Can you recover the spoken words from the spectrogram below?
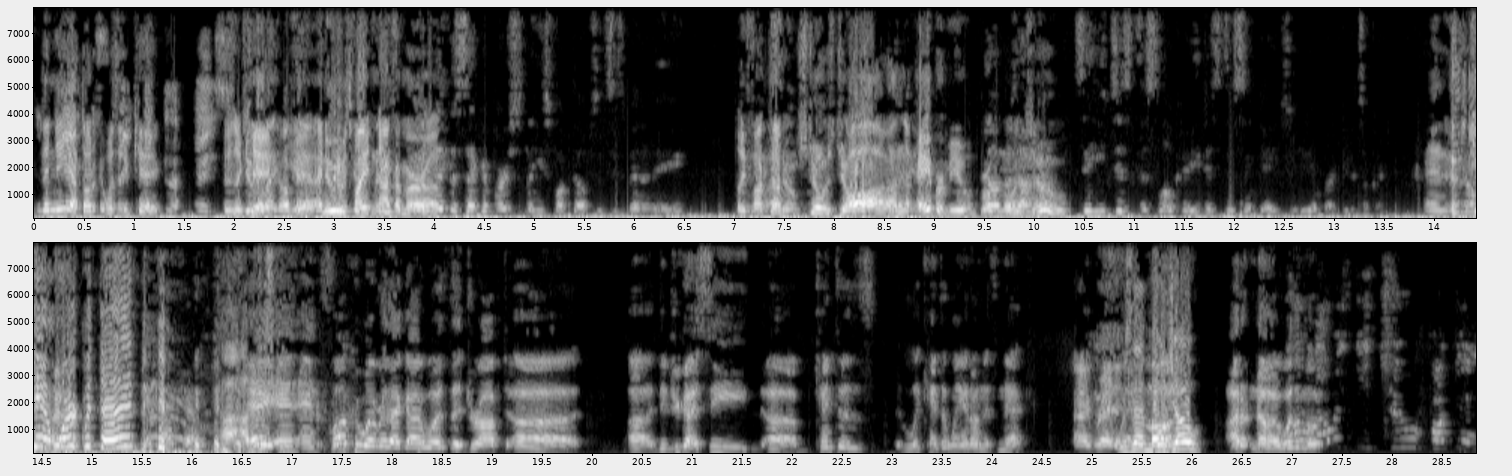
the, the knee? I thought it was it a kick. To the face. It was a kick. like- okay, yeah, I knew he was kick to the fighting Nakamura. it the second person that he's fucked up since he's been in the? They fucked up don't- Joe's jaw on the pay per view. No, Broke no, one no, too. no. See, he just dislocated. He just disengaged it. He didn't break it. It's okay. And You can't work with that. It don't. I- I'm hey, just and, and fuck whoever that guy was that dropped. Uh, uh, did you guys see uh, Kenta's like Kenta land on his neck? I read it. Was that Mojo? I don't know. It wasn't. Oh, Mo- that was these two fucking,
